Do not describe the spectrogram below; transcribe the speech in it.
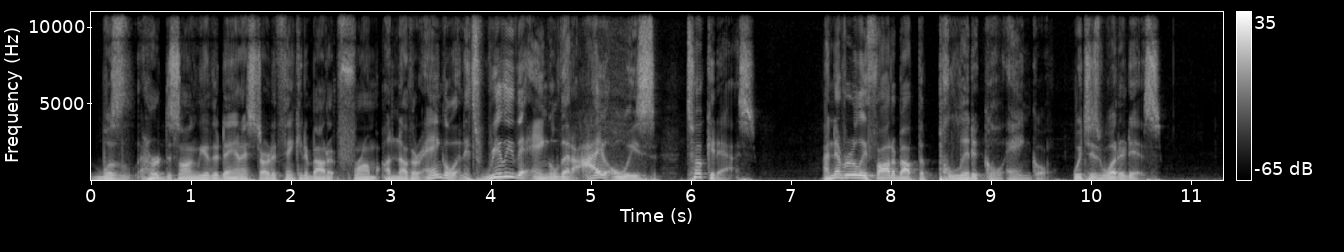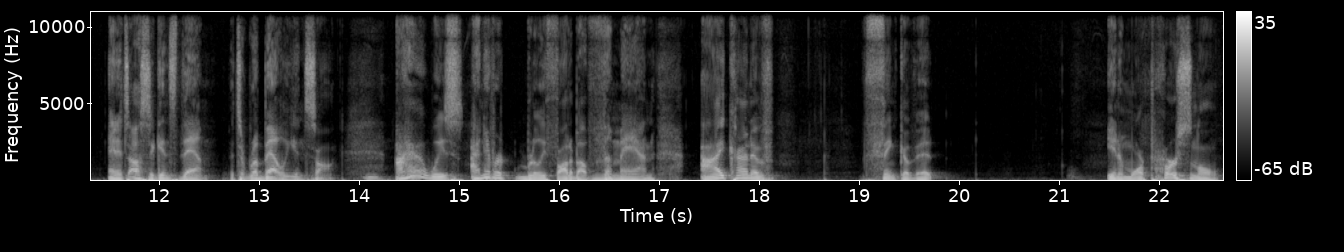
was heard the song the other day and I started thinking about it from another angle and it's really the angle that I always took it as. I never really thought about the political angle, which is what it is. And it's us against them. It's a rebellion song. I always I never really thought about the man. I kind of think of it in a more personal,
